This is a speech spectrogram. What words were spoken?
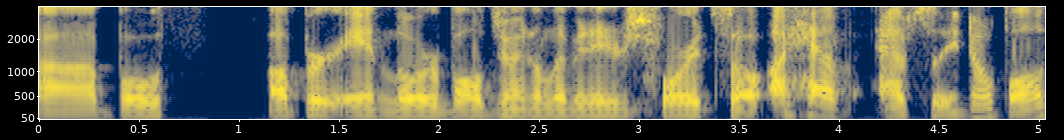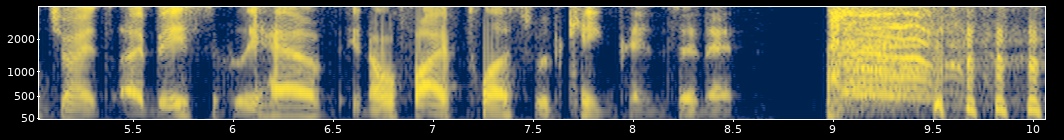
uh, both upper and lower ball joint eliminators for it. So I have absolutely no ball joints. I basically have an 05 plus with kingpins in it.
